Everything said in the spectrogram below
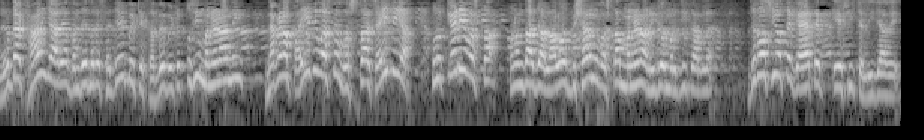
ਮੋਢਾ ਠਾਂ ਨਹੀਂ ਜਾ ਰਿਹਾ, ਬੰਦੇ ਮੇਰੇ ਸੱਜੇ ਵੀ ਬੈਠੇ, ਖੱਬੇ ਬੈਠੇ, ਤੁਸੀਂ ਮੰਨਣਾ ਨਹੀਂ। ਮੈਂ ਕਹਣਾ, ਭਾਈ, ਇਹਦੇ ਵਾਸਤੇ ਅਵਸਥਾ ਚਾਹੀਦੀ ਆ। ਹੁਣ ਕਿਹੜੀ ਅਵਸਥਾ ਹੁਣ ਅੰਦਾਜ਼ਾ ਲਾ ਲਓ, ਬਿਸ਼ਰਮ ਅਵਸਥਾ ਮੰਨਣਾ ਨਹੀਂ, ਜੋ ਮਰਜ਼ੀ ਕਰ ਲੈ। ਜਦੋਂ ਅਸੀਂ ਉੱਥੇ ਗਏ ਤੇ ਏਸੀ ਚੱਲੀ ਜਾਵੇ,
